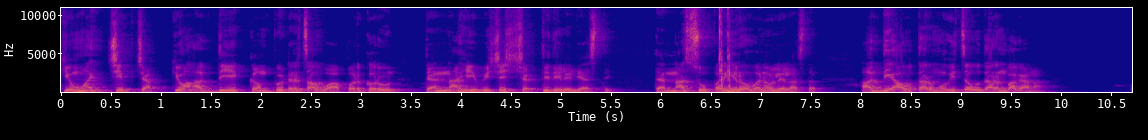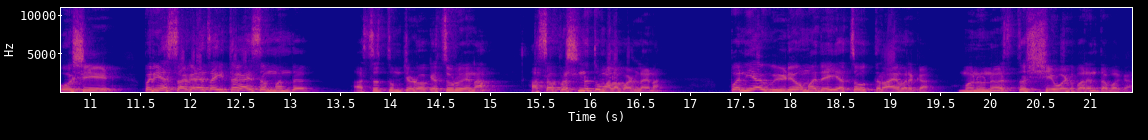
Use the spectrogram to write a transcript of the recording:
किंवा चिपच्या किंवा अगदी कम्प्युटरचा वापर करून त्यांना ही विशेष शक्ती दिलेली असते. त्यांना सुपर हिरो बनवलेलं असतं. अगदी अवतार मूवीचं उदाहरण बघा ना. ओ शेट पण या सगळ्याचा इथं काय संबंध? असंच तुमच्या डोक्यात सुरू आहे ना? असा प्रश्न तुम्हाला पडलाय ना? पण या व्हिडिओमध्ये याचं उत्तर आहे बरं का. म्हणूनच तो शेवटपर्यंत बघा.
